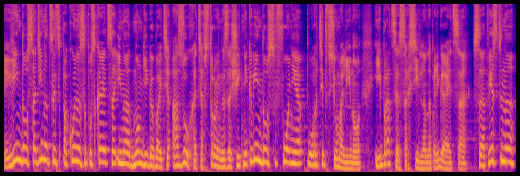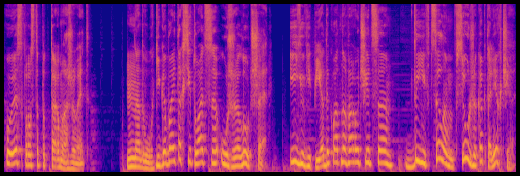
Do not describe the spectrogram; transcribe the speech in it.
Windows 11 спокойно запускается и на одном гигабайте АЗУ, хотя встроенный защитник Windows в фоне портит всю малину, и процессор сильно напрягается. Соответственно, OS просто подтормаживает. На двух гигабайтах ситуация уже лучше, и UVP адекватно ворочается, да и в целом все уже как-то легче.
